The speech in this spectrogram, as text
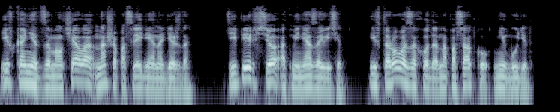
и в конец замолчала наша последняя надежда. Теперь все от меня зависит, и второго захода на посадку не будет.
